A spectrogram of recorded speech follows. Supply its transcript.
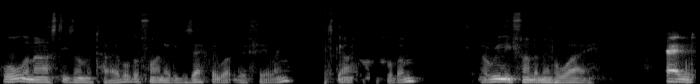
all the nasties on the table to find out exactly what they're feeling, what's going on for them in a really fundamental way. And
